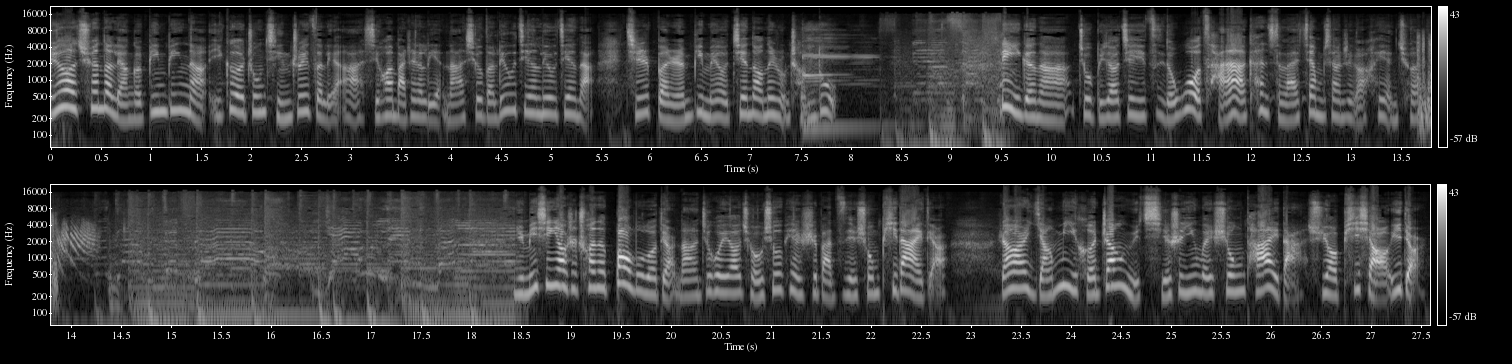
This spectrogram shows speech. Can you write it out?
娱乐圈的两个冰冰呢，一个钟情锥子脸啊，喜欢把这个脸呢修得溜尖溜尖的，其实本人并没有尖到那种程度。另一个呢，就比较介意自己的卧蚕啊，看起来像不像这个黑眼圈。女明星要是穿的暴露了点儿呢，就会要求修片师把自己的胸 P 大一点儿。然而杨幂和张雨绮是因为胸太大，需要 P 小一点儿。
